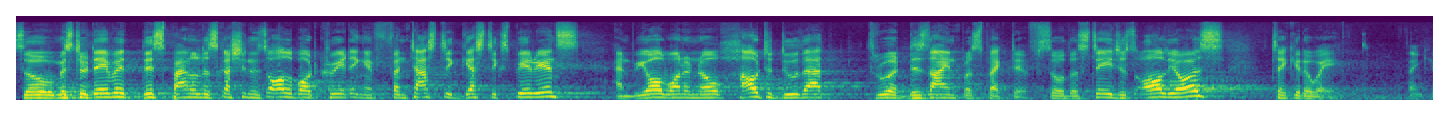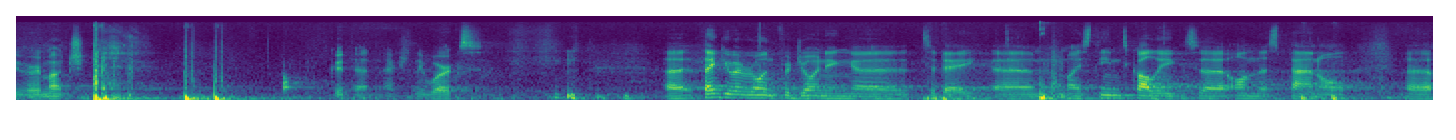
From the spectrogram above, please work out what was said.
So, Mr. David, this panel discussion is all about creating a fantastic guest experience, and we all want to know how to do that through a design perspective. So, the stage is all yours. Take it away. Thank you very much good, that actually works. uh, thank you everyone for joining uh, today. Um, my esteemed colleagues uh, on this panel uh,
